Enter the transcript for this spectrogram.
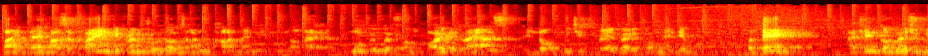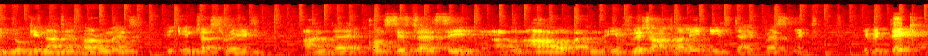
by diversifying different products and many, you know, uh, move away from oil reliance alone, which is very, very commendable. But then I think government should be looking at the environment, the interest rate, and the consistency on how um, inflation actually eats their investment. If you take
